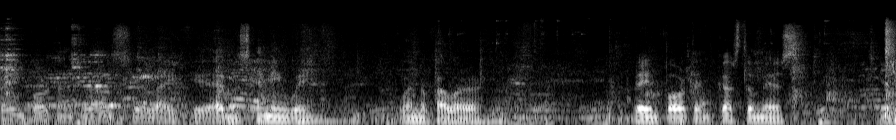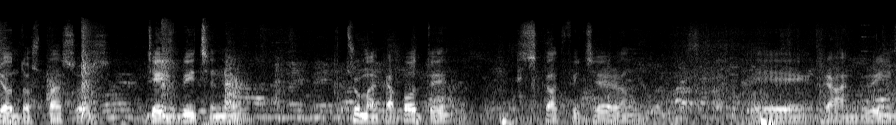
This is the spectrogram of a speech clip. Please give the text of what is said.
very important to us, uh, like uh, Ernest Hemingway, one of our very important customers, John Dos Passos, James Bichener, Truman Capote, Scott Fitzgerald, uh, Graham Greene.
